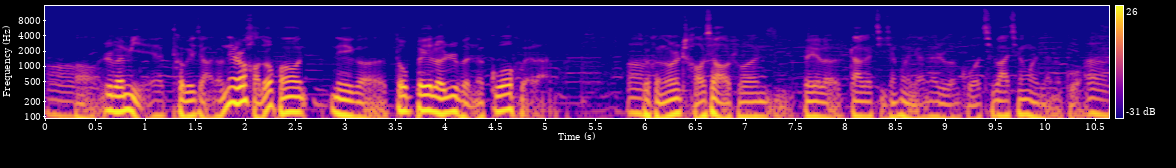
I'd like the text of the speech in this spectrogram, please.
哦哦，，日本米特别讲究。那时候好多朋友那个都背了日本的锅回来，啊就很多人嘲笑说你背了大概几千块钱的日本锅，七八千块钱的锅。嗯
